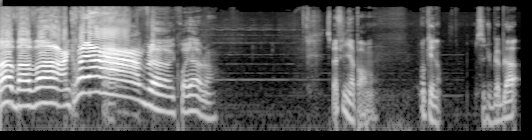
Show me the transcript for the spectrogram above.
Bah bah bah Incroyable Incroyable C'est pas fini apparemment. Ok non. C'est du blabla.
